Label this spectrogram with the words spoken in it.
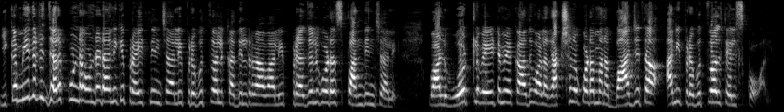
ఇక మీదటి జరగకుండా ఉండడానికి ప్రయత్నించాలి. ప్రభుత్వం ప్రభుత్వాలు కదిలి రావాలి ప్రజలు కూడా స్పందించాలి. వాళ్ళు ఓట్లు వేయటమే కాదు వాళ్ళ రక్షణ కూడా మన బాధ్యత అని ప్రభుత్వాలు తెలుసుకోవాలి.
